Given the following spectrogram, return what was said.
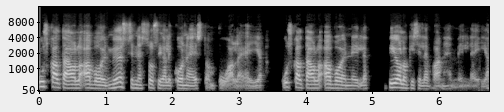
uskaltaa olla avoin myös sinne sosiaalikoneiston puoleen ja uskaltaa olla avoin niille biologisille vanhemmille ja,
